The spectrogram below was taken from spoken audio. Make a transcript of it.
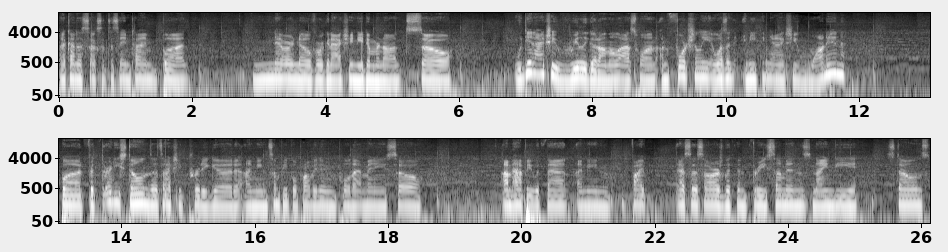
that kind of sucks at the same time, but never know if we're going to actually need him or not. So we did actually really good on the last one. Unfortunately, it wasn't anything I actually wanted. But for 30 stones, that's actually pretty good. I mean, some people probably didn't even pull that many, so I'm happy with that. I mean, 5 SSRs within 3 summons, 90 stones,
